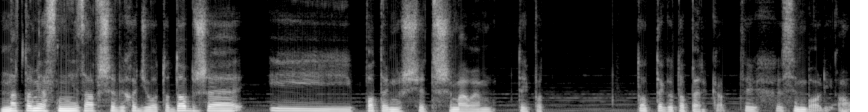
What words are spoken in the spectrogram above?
natomiast nie zawsze wychodziło to dobrze i potem już się trzymałem tej pod, tego toperka, tych symboli. O.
